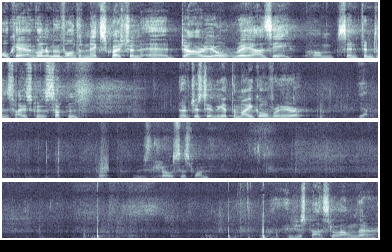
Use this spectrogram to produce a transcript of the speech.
Okay, I'm going to move on to the next question. Uh, Dario Reazzi from St. Fintan's High School, Sutton. Now, just if we get the mic over here. Yeah. Who's the closest one? If you just pass it along there.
